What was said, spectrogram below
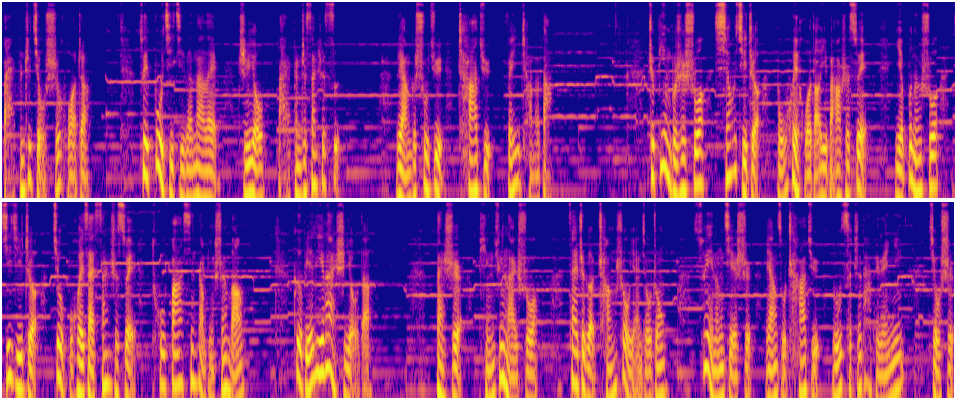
百分之九十活着，最不积极的那类只有百分之三十四，两个数据差距非常的大。这并不是说消极者不会活到一百二十岁。也不能说积极者就不会在三十岁突发心脏病身亡，个别例外是有的，但是平均来说，在这个长寿研究中，最能解释两组差距如此之大的原因，就是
